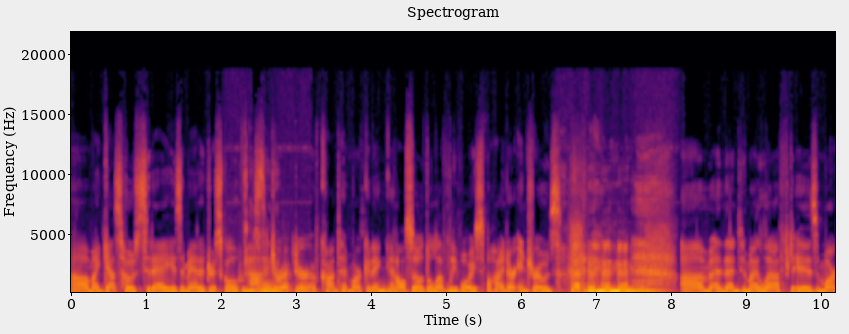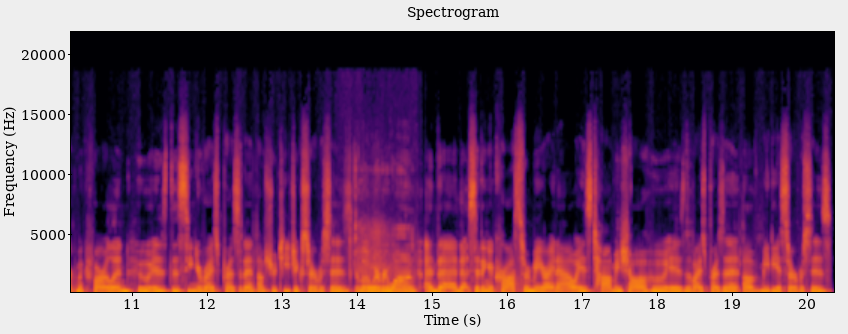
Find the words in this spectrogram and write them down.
Uh, my guest host today is Amanda Driscoll, who is Hi. the Director of Content Marketing and also the lovely voice behind our intros. um, and then to my left is Marc McFarland, who is the Senior Vice President of Strategic Services. Hello, everyone. And then sitting across from me right now is Tommy Shaw, who is the Vice President of Media Services.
